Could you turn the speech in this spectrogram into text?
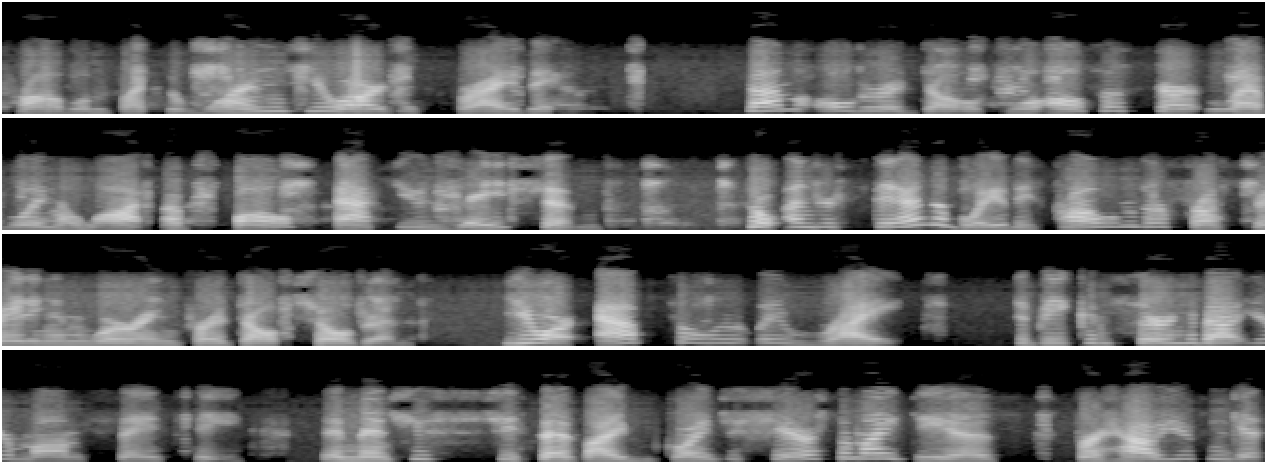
problems like the ones you are describing. Some older adults will also start leveling a lot of false accusations. So, understandably, these problems are frustrating and worrying for adult children. You are absolutely right to be concerned about your mom's safety. And then she she says, I'm going to share some ideas for how you can get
